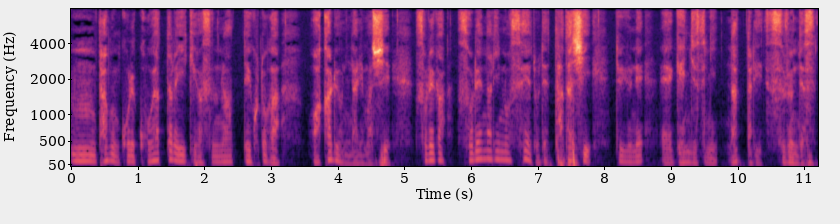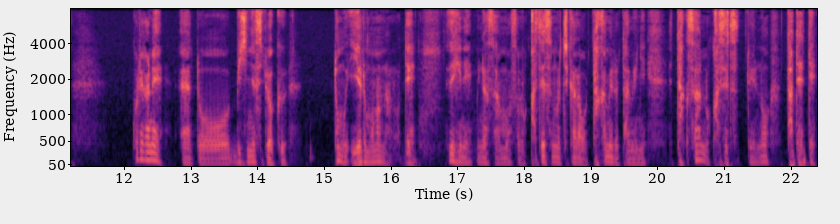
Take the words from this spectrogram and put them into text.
うん、多分これこうやったらいい気がするなっていうことが分かるようになりますしそれがそれなりの精度で正しいというね、えー、現実になったりするんです。これがね、えーと、ビジネス力とも言えるものなので是非ね皆さんもその仮説の力を高めるためにたくさんの仮説っていうのを立てて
